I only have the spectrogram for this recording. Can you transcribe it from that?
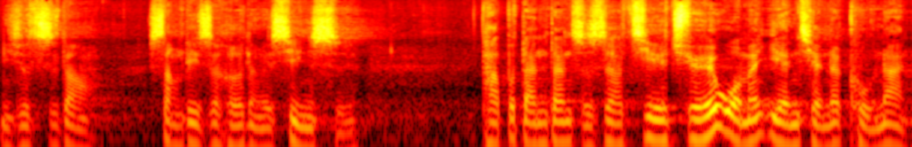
你就知道上帝是何等的信实。他不单单只是要解决我们眼前的苦难，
